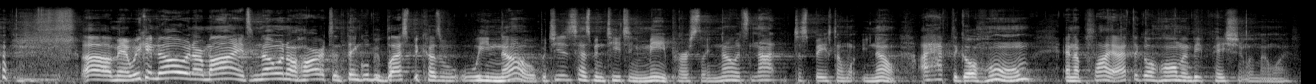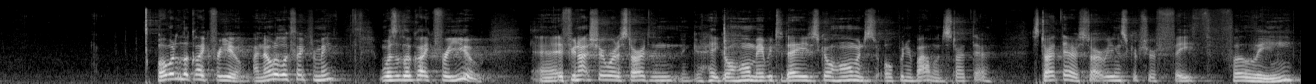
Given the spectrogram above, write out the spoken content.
oh man, we can know in our minds, know in our hearts, and think we'll be blessed because we know. But Jesus has been teaching me personally no, it's not just based on what you know. I have to go home and apply. I have to go home and be patient with my wife. What would it look like for you? I know what it looks like for me. What does it look like for you? And if you're not sure where to start, then hey, go home. Maybe today you just go home and just open your Bible and start there. Start there. Start reading Scripture faithfully.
